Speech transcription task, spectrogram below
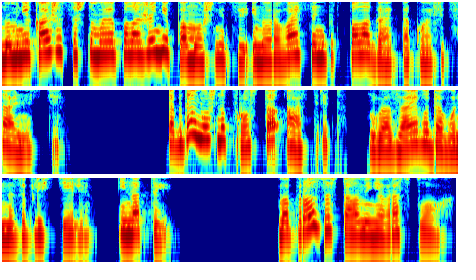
Но мне кажется, что мое положение помощницы Инора Вайса не предполагает такой официальности. Тогда можно просто Астрид. Глаза его довольно заблестели. И на «ты». Вопрос застал меня врасплох.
